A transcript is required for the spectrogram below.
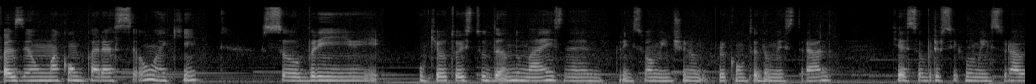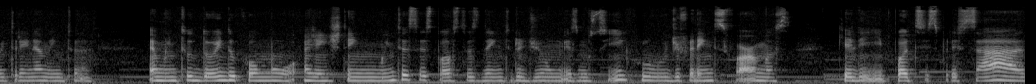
fazer uma comparação aqui sobre o que eu estou estudando mais, né? principalmente no, por conta do mestrado que é sobre o ciclo menstrual e treinamento, né? É muito doido como a gente tem muitas respostas dentro de um mesmo ciclo, diferentes formas que ele pode se expressar,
